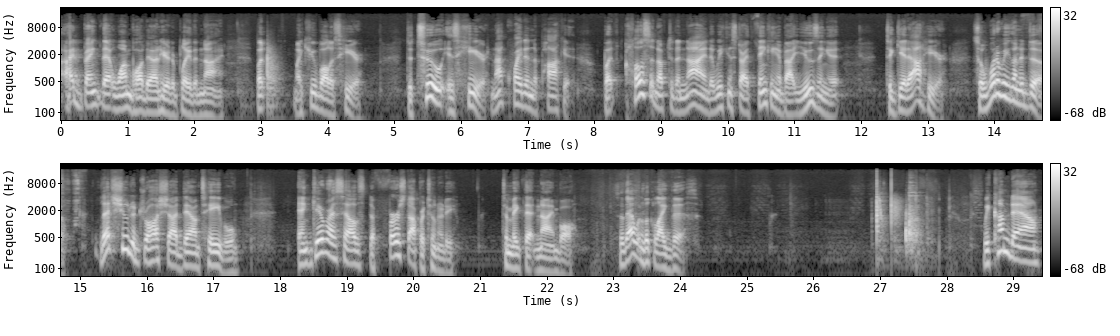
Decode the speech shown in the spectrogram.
I'd bank that one ball down here to play the nine. But my cue ball is here. The two is here, not quite in the pocket, but close enough to the nine that we can start thinking about using it to get out here. So what are we going to do? Let's shoot a draw shot down table and give ourselves the first opportunity to make that nine ball. So that would look like this. We come down,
